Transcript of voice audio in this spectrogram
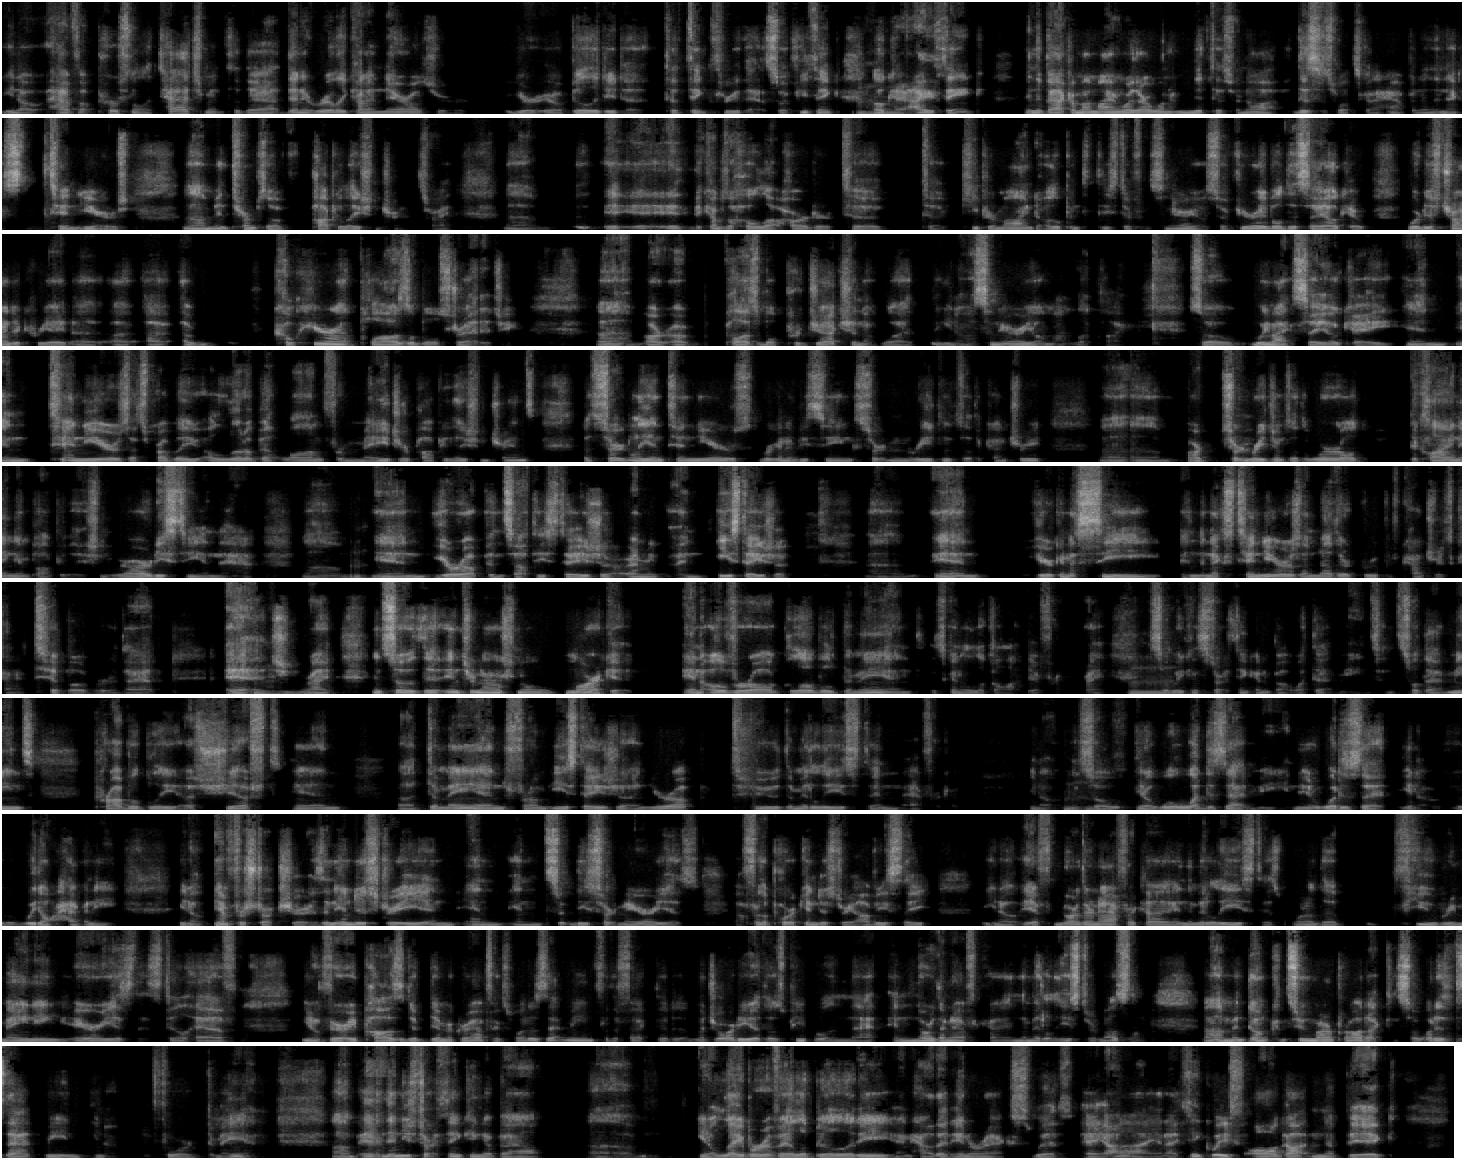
you know have a personal attachment to that then it really kind of narrows your your ability to to think through that. So if you think mm-hmm. okay i think in the back of my mind whether i want to admit this or not this is what's going to happen in the next 10 years um, in terms of population trends right? Um, it, it, becomes a whole lot harder to to keep your mind open to these different scenarios. So if you're able to say okay we're just trying to create a, a, a coherent plausible strategy um, or a plausible projection of what you know a scenario might look like. So we might say, okay, in in ten years, that's probably a little bit long for major population trends, but certainly in ten years, we're going to be seeing certain regions of the country um, or certain regions of the world declining in population. We're already seeing that um, mm-hmm. in Europe and Southeast Asia. I mean, in East Asia, um, and you're going to see in the next 10 years another group of countries kind of tip over that edge, mm-hmm. right? And so the international market and overall global demand is going to look a lot different, right? Mm-hmm. So we can start thinking about what that means. And so that means probably a shift in uh, demand from East Asia and Europe to the Middle East and Africa. You know, mm-hmm. so you know, well, what does that mean? You know, what is that? You know, we don't have any, you know, infrastructure as an industry in in in these certain areas for the pork industry. Obviously, you know, if Northern Africa and the Middle East is one of the few remaining areas that still have you know very positive demographics what does that mean for the fact that a majority of those people in that in northern africa and the middle east are muslim um, and don't consume our product? So what does that mean you know for demand? Um, and then you start thinking about um, you know labor availability and how that interacts with ai and i think we've all gotten a big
